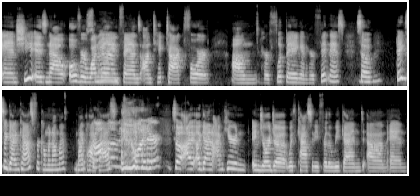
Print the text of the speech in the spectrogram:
And she is now over Yes, 1 ma'am. million fans on TikTok for um, her flipping and her fitness. So Mhm. Thanks again, Cass, for coming on my, my no podcast. Problem. Honor. So I again, I'm here in, in Georgia with Cassidy for the weekend, um, and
